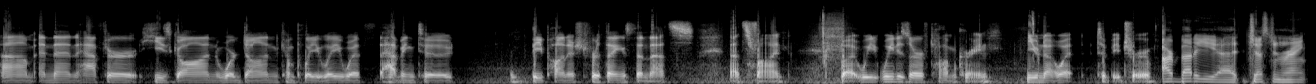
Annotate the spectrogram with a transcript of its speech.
um, and then after he's gone, we're done completely with having to be punished for things, then that's that's fine. But we we deserve Tom Crean. You know it to be true. Our buddy uh, Justin Rank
